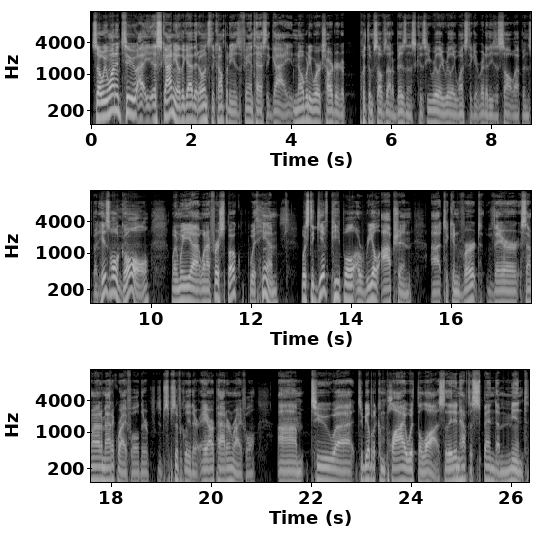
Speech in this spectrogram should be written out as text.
So we wanted to. Uh, Ascanio, the guy that owns the company, is a fantastic guy. Nobody works harder to put themselves out of business because he really, really wants to get rid of these assault weapons. But his whole goal, when we uh, when I first spoke with him, was to give people a real option uh, to convert their semi-automatic rifle, their specifically their AR pattern rifle, um, to uh, to be able to comply with the laws. So they didn't have to spend a mint,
